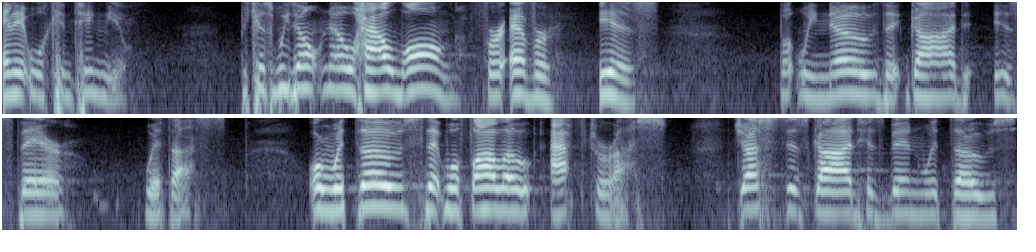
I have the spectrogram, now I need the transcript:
And it will continue because we don't know how long forever is. But we know that God is there with us or with those that will follow after us, just as God has been with those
